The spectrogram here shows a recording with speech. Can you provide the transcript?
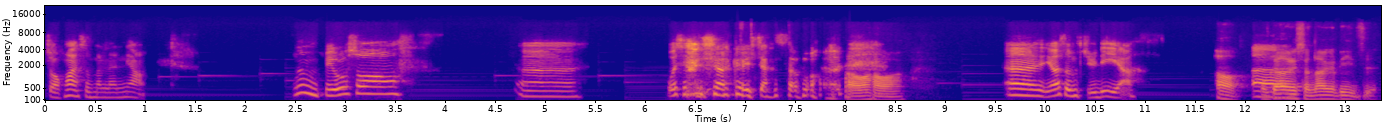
转换什么能量？嗯，比如说，嗯，我想一下可以讲什么。好啊，好啊。嗯，有什么举例啊？哦，我刚刚想到一个例子，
